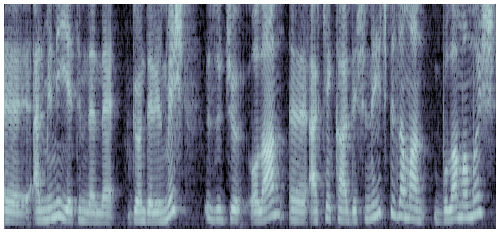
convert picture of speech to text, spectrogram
e, Ermeni yetimlerine gönderilmiş. Üzücü olan e, erkek kardeşini hiçbir zaman bulamamış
